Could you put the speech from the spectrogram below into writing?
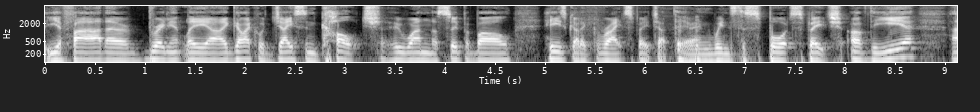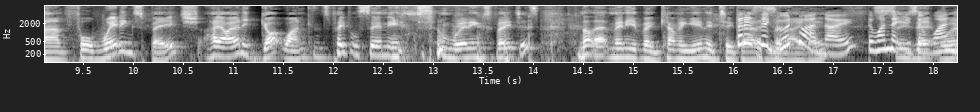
your father brilliantly, uh, a guy called Jason Kelce, who won the Super Bowl. He's got a great speech up there and wins the sports speech of the year. Um, for wedding speech, hey, I only got one. because people send me some wedding speeches? Not that many have been coming in in 2018. But it's a good one, though. The one that you- the Suzette one you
